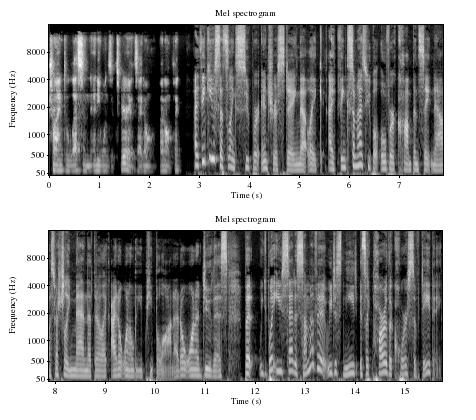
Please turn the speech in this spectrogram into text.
trying to lessen anyone's experience. I don't. I don't think. I think you said something super interesting that, like, I think sometimes people overcompensate now, especially men, that they're like, I don't want to lead people on. I don't want to do this. But what you said is some of it we just need, it's like part of the course of dating.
